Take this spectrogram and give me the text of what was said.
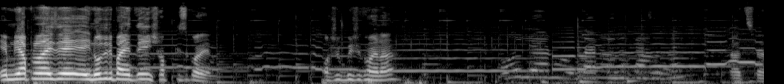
এমনি আপনারা এই যে এই নদীর পানিতে সব কিছু করেন। অসুখ বিসুখ হয় না? আচ্ছা।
